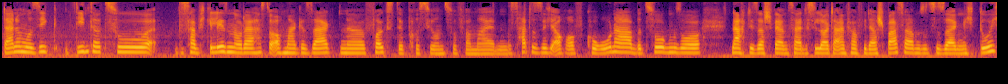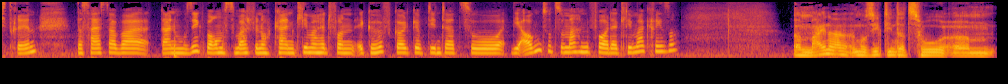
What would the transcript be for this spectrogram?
Deine Musik dient dazu, das habe ich gelesen oder hast du auch mal gesagt, eine Volksdepression zu vermeiden. Das hatte sich auch auf Corona bezogen, so nach dieser schweren Zeit, dass die Leute einfach wieder Spaß haben, sozusagen nicht durchdrehen. Das heißt aber, deine Musik, warum es zum Beispiel noch keinen Klimahit von Icke Hüftgold gibt, dient dazu, die Augen zuzumachen vor der Klimakrise? Äh, meine Musik dient dazu, ähm,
